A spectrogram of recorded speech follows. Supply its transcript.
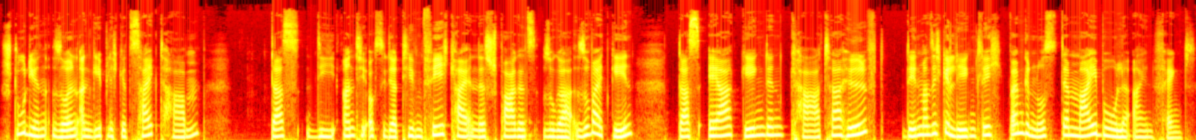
Studien sollen angeblich gezeigt haben, dass die antioxidativen Fähigkeiten des Spargels sogar so weit gehen, dass er gegen den Kater hilft, den man sich gelegentlich beim Genuss der Maibohle einfängt.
